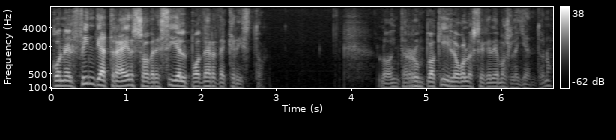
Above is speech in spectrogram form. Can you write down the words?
con el fin de atraer sobre sí el poder de Cristo. Lo interrumpo aquí y luego lo seguiremos leyendo, ¿no?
